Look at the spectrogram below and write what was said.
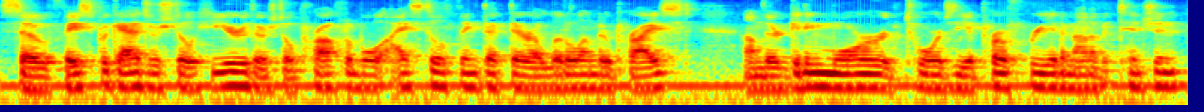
So Facebook ads are still here; they're still profitable. I still think that they're a little underpriced. Um, they're getting more towards the appropriate amount of attention,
